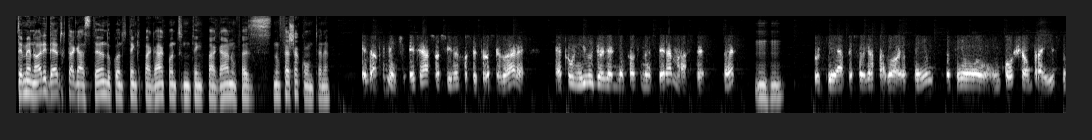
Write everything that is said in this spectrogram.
tem a menor ideia do que está gastando, quanto tem que pagar, quanto não tem que pagar, não faz, não fecha a conta, né? Exatamente. Esse raciocínio que você trouxe agora é para o nível de organização financeira master, né? Uhum. Porque a pessoa já falou, eu tenho, eu tenho um colchão para isso,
